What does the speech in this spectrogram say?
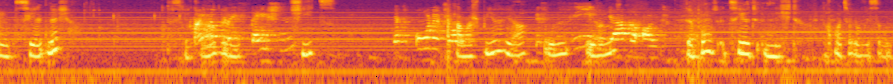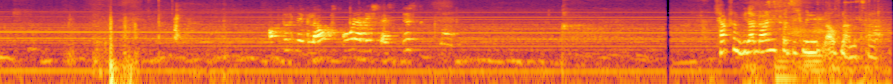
Punkt zählt nicht. Das ist ja klar, wegen Cheats. jetzt ohne Job, Hammerspiel, ja. Ohne alt. Der Punkt zählt nicht. Nochmal zur Gewisserung. Ob du es mir glaubst oder nicht, es ist so. Ich habe schon wieder 49 Minuten Aufnahmezeit.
